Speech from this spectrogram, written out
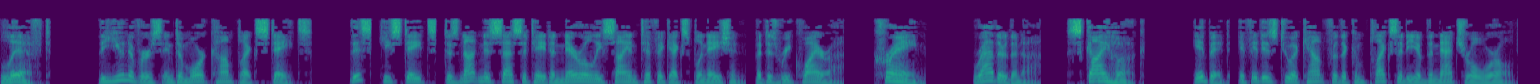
lift the universe into more complex states. This, he states, does not necessitate a narrowly scientific explanation, but does require a crane rather than a skyhook ibid, if it is to account for the complexity of the natural world.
